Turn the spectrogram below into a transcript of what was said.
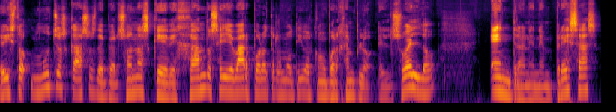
He visto muchos casos de personas que dejándose llevar por otros motivos, como por ejemplo el sueldo, entran en empresas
